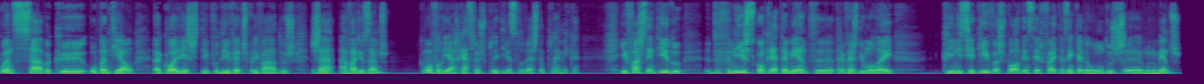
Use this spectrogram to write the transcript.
quando se sabe que o Panteão acolhe este tipo de eventos privados já há vários anos? Como avalia as reações políticas a toda esta polémica? E faz sentido definir-se concretamente, através de uma lei, que iniciativas podem ser feitas em cada um dos uh, monumentos?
